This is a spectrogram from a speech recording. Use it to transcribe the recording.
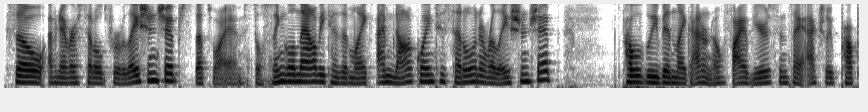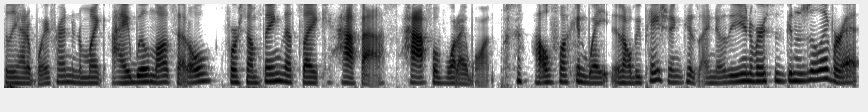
So I've never settled for relationships. That's why I'm still single now because I'm like, I'm not going to settle in a relationship It's probably been like, I don't know, five years since I actually properly had a boyfriend. And I'm like, I will not settle for something that's like half ass, half of what I want. I'll fucking wait and I'll be patient because I know the universe is going to deliver it.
